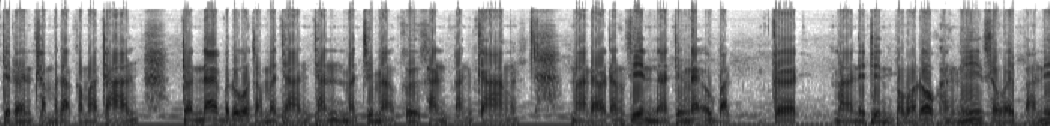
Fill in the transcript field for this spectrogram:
เจริญสัมปทากรรมฐาน จนได้บรรลุปฐมฌานชั้นมัชชิมะคือขั้นปานกลาง มาแล้วทั้งสิ้นนะจึงได้อุบัติเกิดมาในถิ่นปวโรกแห่งนี้สวยปานี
